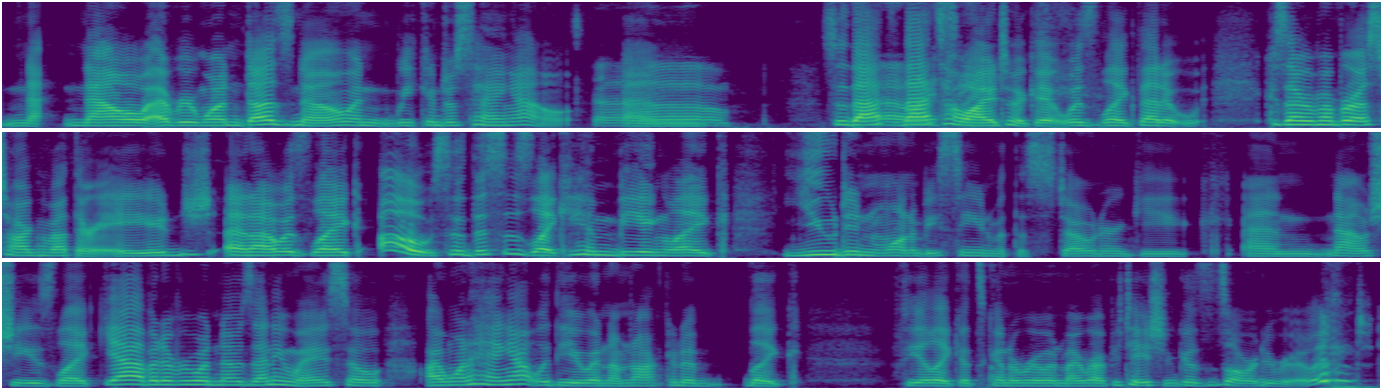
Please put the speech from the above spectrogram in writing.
n- now everyone does know and we can just hang out. And Oh. so that's Oh, I that's how see. I took it was like that it because I remember us talking about their age and I was like, "Oh, so this is like him being like you didn't want to be seen with the stoner geek." And now she's like, "Yeah, but everyone knows anyway, so I want to hang out with you and I'm not going to like feel like it's going to ruin my reputation because it's already ruined."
